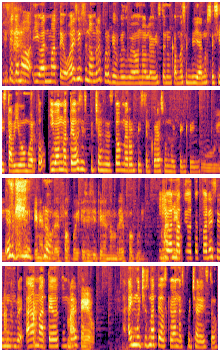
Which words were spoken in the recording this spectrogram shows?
Y se llamaba Iván Mateo. Voy a decir su nombre porque, pues, weón, no lo he visto nunca más en mi vida. No sé si está vivo o muerto. Iván Mateo, si escuchas esto, me rompiste el corazón muy pequeño. Uy, es que. Tiene nombre de fuckboy. Ese sí tiene nombre de fuckboy. Iván Mateo, ¿te parece un nombre? Ah, Mateo es nombre Mateo. Hay muchos Mateos que van a escuchar esto.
